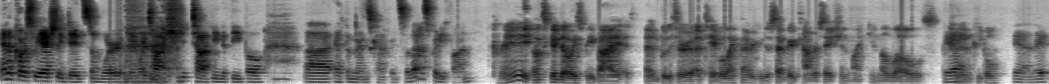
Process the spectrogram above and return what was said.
And of course, we actually did some work and we're talking talking to people uh, at the men's conference. So that was pretty fun. Great. Well, it's good to always be by a, a booth or a table like that where you can just have good conversation, like in the lulls between Yeah. people. Yeah, they,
